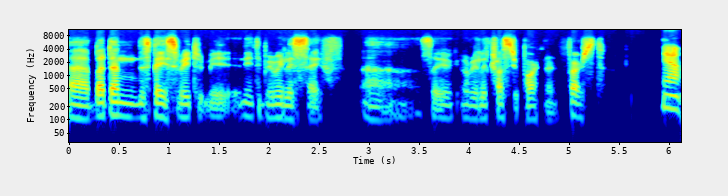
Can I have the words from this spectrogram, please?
uh, but then the space need to be need to be really safe uh, so you really trust your partner first. Yeah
